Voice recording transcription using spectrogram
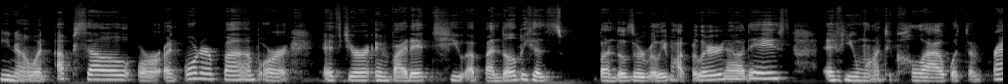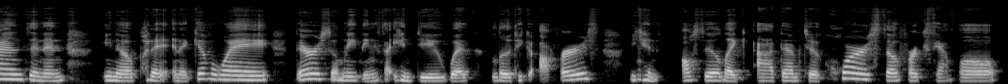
you know, an upsell or an order bump, or if you're invited to a bundle because bundles are really popular nowadays. If you want to collab with some friends and then, you know, put it in a giveaway, there are so many things that you can do with low ticket offers. You can also like add them to a course. So for example,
